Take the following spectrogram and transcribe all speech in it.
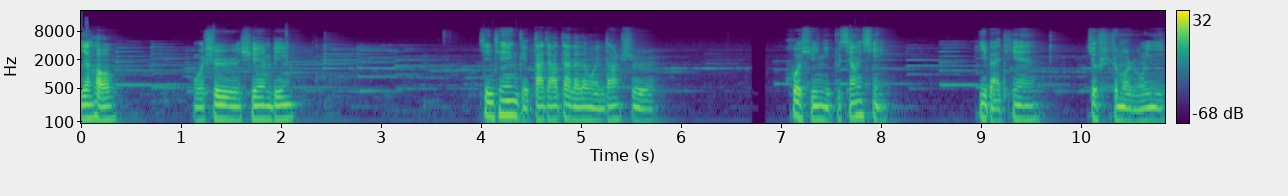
家好，我是徐彦斌。今天给大家带来的文章是：或许你不相信，一百天就是这么容易。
